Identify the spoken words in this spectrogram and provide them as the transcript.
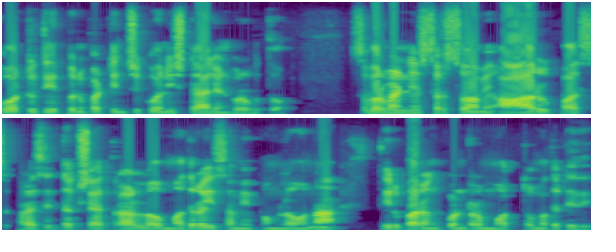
కోర్టు తీర్పును పట్టించుకొని స్టాలిన్ ప్రభుత్వం. సుబ్రహ్మణ్యేశ్వర స్వామి ఆరు ప్రసిద్ధ క్షేత్రాల్లో మదురై సమీపంలో ఉన్న తిరుపరంకుండ్రం మొట్టమొదటిది.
